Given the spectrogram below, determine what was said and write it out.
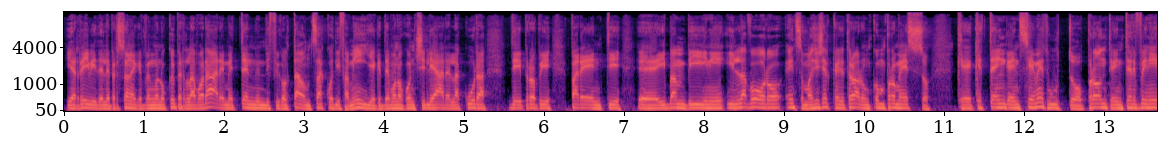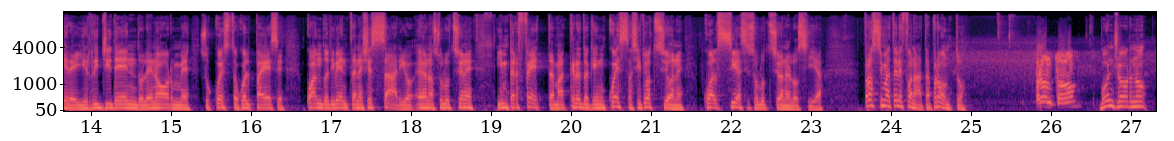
gli arrivi delle persone che vengono qui per lavorare, mettendo in difficoltà un sacco di famiglie che devono conciliare la cura dei propri parenti, eh, i bambini, il lavoro e insomma si cerca di trovare un compromesso che, che tenga insieme tutto, pronti a intervenire irrigidendo le norme su questo o quel paese quando diventa necessario. È una soluzione imperfetta, ma credo che in questa situazione qualsiasi soluzione lo sia. Prossima telefonata, pronto? Pronto? Buongiorno.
